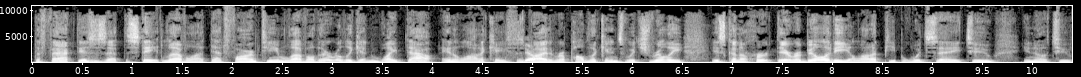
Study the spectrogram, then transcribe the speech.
the fact is, is at the state level, at that farm team level, they're really getting wiped out in a lot of cases yep. by the Republicans, which really is going to hurt their ability. A lot of people would say to, you know, to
